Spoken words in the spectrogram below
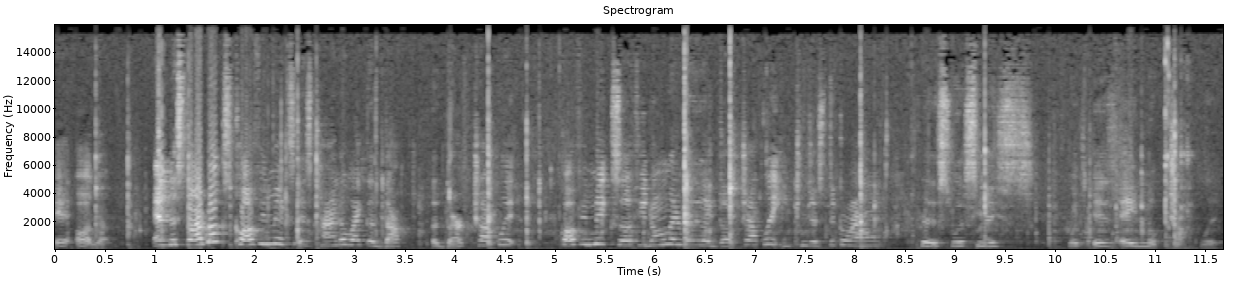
it all up. And the Starbucks coffee mix is kind of like a dark, a dark chocolate coffee mix. So if you don't really like dark chocolate, you can just stick around for the Swiss Miss, which is a milk chocolate.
